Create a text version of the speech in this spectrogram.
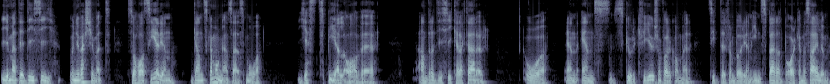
i och med att det är DC-universumet så har serien ganska många så här små gästspel av eh, andra DC-karaktärer. Och en, en skurkfigur som förekommer sitter från början inspärrad på Arkham Asylum.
